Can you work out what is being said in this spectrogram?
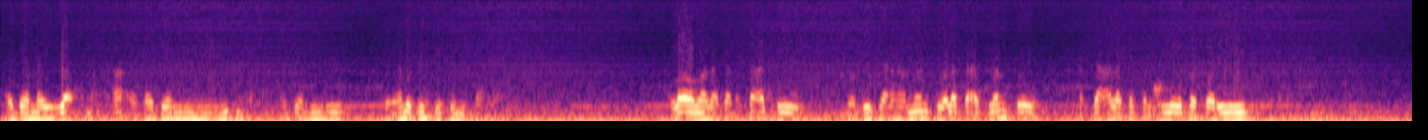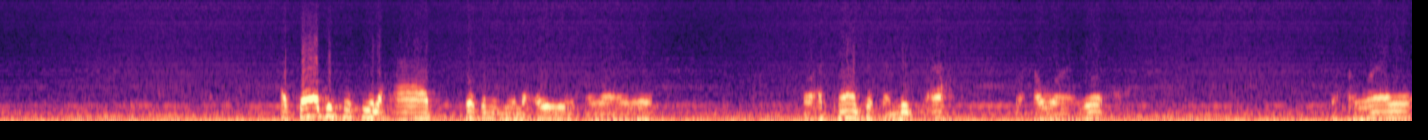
adamaya maxa adam adam اللهم لك نفعت وبك آمنت ولك أسلمت jaclaka samciyada basari asaadisu kii laxaad ruknigii laxay waxawaaye oo arkaanta ka mid ah waxawaaye waxawaaye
